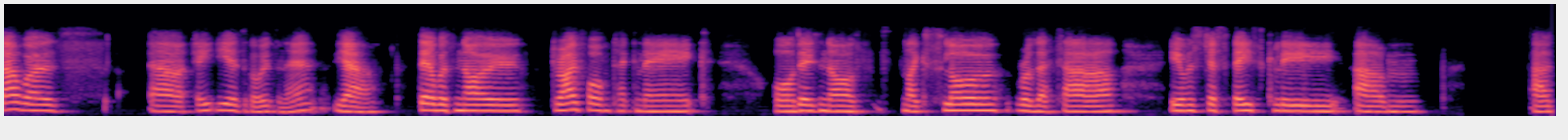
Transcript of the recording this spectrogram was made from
that was uh, eight years ago, isn't it? Yeah. There was no dry form technique or there's no like slow rosetta. It was just basically um uh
